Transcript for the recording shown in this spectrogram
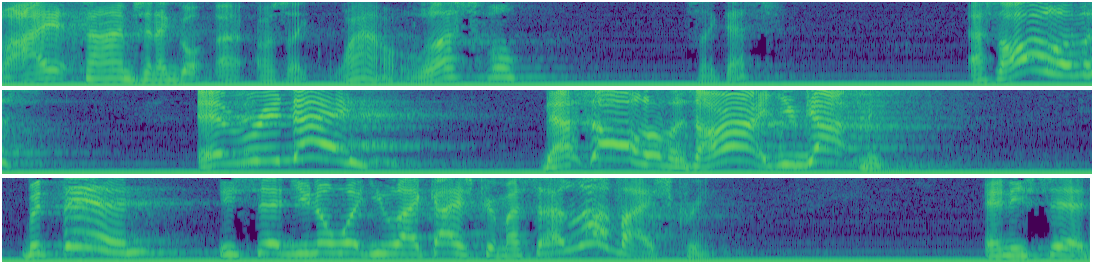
lie at times. And I go, I was like, wow, lustful? It's like, that's, that's all of us. Every day. That's all of us. All right, you got me. But then he said, You know what? You like ice cream. I said, I love ice cream. And he said,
